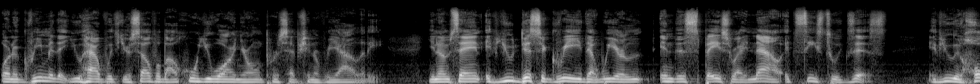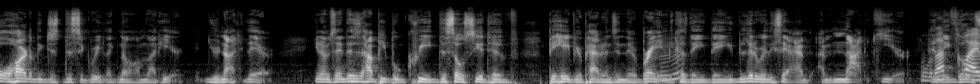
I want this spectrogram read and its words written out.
or an agreement that you have with yourself about who you are in your own perception of reality. You know what i'm saying? If you disagree that we are in this space right now it ceased to exist. If you wholeheartedly just disagree like no i'm not here. You're not there. You know what i'm saying? This is how people create dissociative behavior patterns in their brain mm-hmm. because they they literally say i'm, I'm not here Well, and that's they go why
